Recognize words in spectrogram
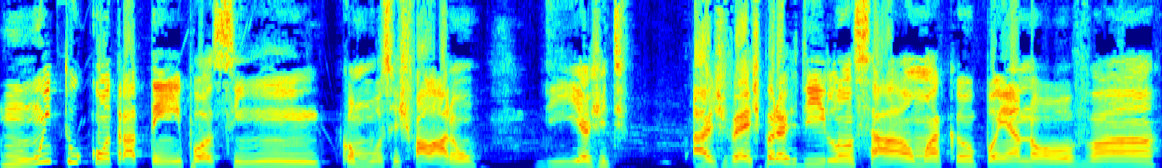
muito contratempo, assim, como vocês falaram, de a gente, às vésperas de lançar uma campanha nova,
